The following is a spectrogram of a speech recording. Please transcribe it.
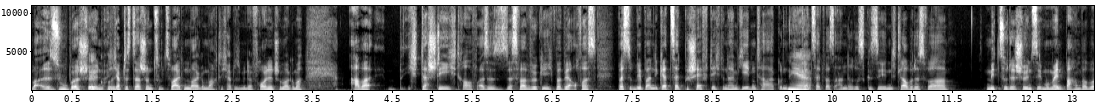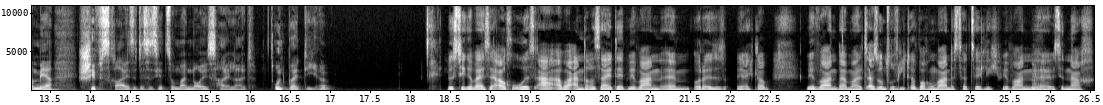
War super schön. Cool. Ich habe das da schon zum zweiten Mal gemacht. Ich habe das mit der Freundin schon mal gemacht. Aber ich, da stehe ich drauf. Also das war wirklich, weil wir auch was, weißt du, wir waren die ganze Zeit beschäftigt und haben jeden Tag und die Ja. ganze Zeit was anderes gesehen. Ich glaube, das war mit so der schönste. Im Moment machen wir aber mehr Schiffsreise. Das ist jetzt so mein neues Highlight. Und bei dir? Lustigerweise auch USA, aber andere Seite, wir waren, ähm, oder ist es, ja, ich glaube, wir waren damals, also unsere Flitterwochen waren das tatsächlich. Wir waren, äh, wir sind nach,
